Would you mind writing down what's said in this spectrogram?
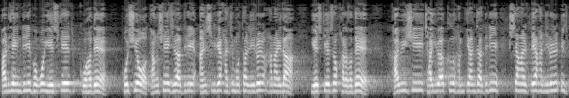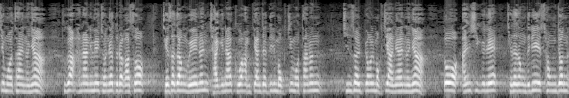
바리새인들이 보고 예수께 고하되 보시오 당신의 제자들이 안식일에 하지 못할 일을 하나이다. 예수께서 가라사대 다윗이 자기와 그 함께한 자들이 시장할 때 한 일을 읽지 못하였느냐 그가 하나님의 전에 들어가서 제사장 외에는 자기나 그와 함께한 자들이 먹지 못하는 진설병을 먹지 아니하였느냐? 또 안식일에 제사장들이 성전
